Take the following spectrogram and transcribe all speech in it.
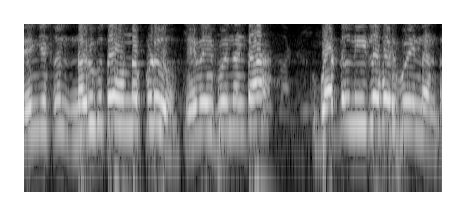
ఏం చేస్తున్నా నరుగుతూ ఉన్నప్పుడు ఏమైపోయిందంట? గొడ్డలు నీటిలో పడిపోయిందంట.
